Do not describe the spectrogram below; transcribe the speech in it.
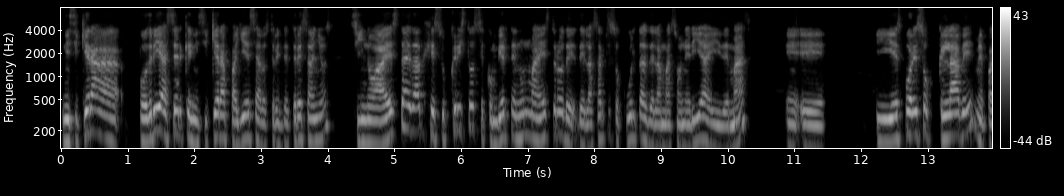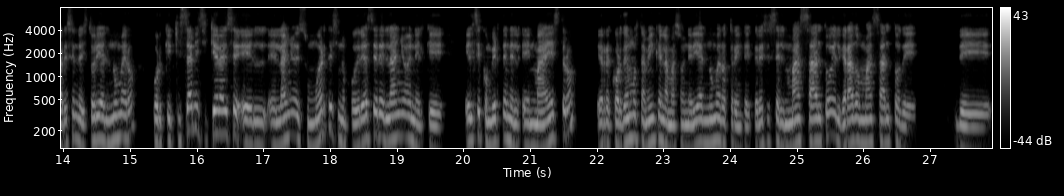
ni siquiera podría ser que ni siquiera fallece a los 33 años, sino a esta edad Jesucristo se convierte en un maestro de, de las artes ocultas, de la masonería y demás. y es por eso clave, me parece, en la historia el número, porque quizá ni siquiera es el, año de su muerte, sino podría ser el año en el que él se convierte en, el, maestro. Eh, recordemos también que en la masonería el número 33 es el más alto, el grado más alto de, de,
